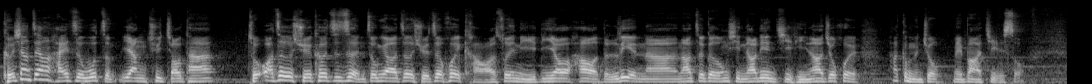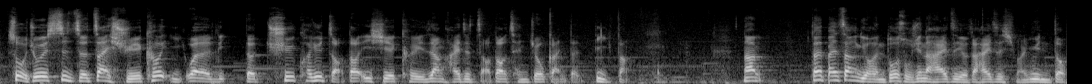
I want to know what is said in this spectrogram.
可像这样孩子，我怎么样去教他？说哇，这个学科知识很重要，这个学这会考啊，所以你一定要好好的练啊。然后这个东西你要练几题，然后就会，他根本就没办法接受。所以我就会试着在学科以外的的区块去找到一些可以让孩子找到成就感的地方。那在班上有很多属性的孩子，有的孩子喜欢运动，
